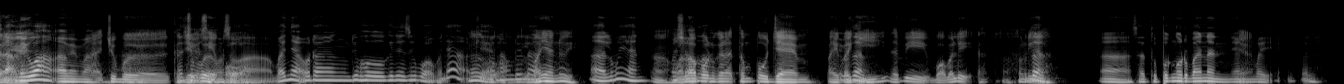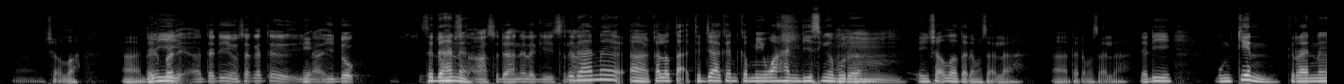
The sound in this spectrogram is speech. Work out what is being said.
nak mewah ah memang. Nak cuba Nak kerja cuba Singapore. masuk ah. Banyak orang Johor kerja Singapura. Banyak. Okey Oh, alhamdulillah. Lumayan oi. Ah lumayan. Ha, walaupun nak tempuh jam pagi-pagi tapi bawa balik. betul. Alhamdulillah. Ah satu pengorbanan yang Ya. baik. Betul. Ah, Masya-Allah. Ah Jadi balik, ah, Tadi Ustaz kata Nak hidup Sederhana. ah, Sederhana lagi senang sederhana ah kalau tak kejarkan kemewahan di Singapura, hmm. insya-Allah tak ada masalah. Ah tak ada masalah. Jadi mungkin kerana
